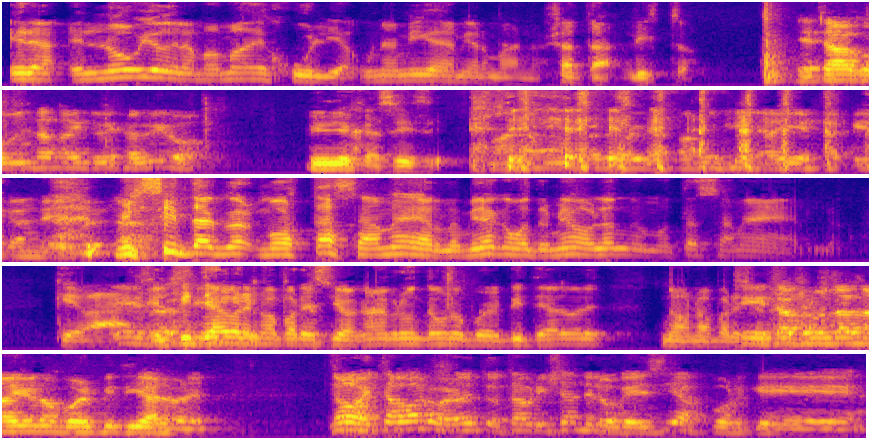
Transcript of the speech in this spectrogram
Era el novio de la mamá de Julia, una amiga de mi hermano. Ya está, listo. ¿Te estaba comentando ahí tu vieja vivo? Mi vieja, sí, sí. Visita Mostaza Merlo, mirá cómo terminamos hablando de Mostaza Merlo. Que va, el Piti Álvarez no apareció. Acá me pregunta uno por el Piti Álvarez. No, no apareció. Sí, está preguntando ahí uno por el Piti Álvarez. No, está bárbaro esto, está brillante lo que decías porque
